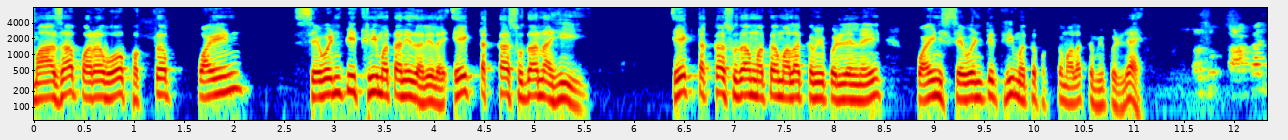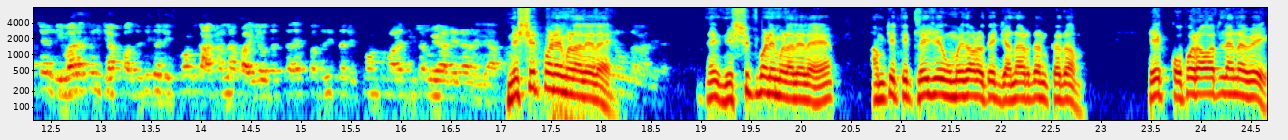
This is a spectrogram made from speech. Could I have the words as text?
माझा पराभव फक्त पॉईंट सेवन्टी थ्री मताने झालेला आहे. एक टक्कासुद्धा नाही. एक टक्कासुद्धा मतं मला कमी पडलेली नाही. पॉईंट सेवन्टी थ्री मतं फक्त मला कमी पडले आहेत. परंतु काकांच्या निवाऱ्यातून ज्या पद्धतीचा रिस्पॉन्स काकांना पाहिजे होता त्या पद्धतीचा रिस्पॉन्स तुम्हाला तिथं मिळालेला नाही. असं निश्चितपणे मिळालेला आहे. उदाहरण आलेलं आहे. नाही निश्चितपणे मिळालेलं आहे. आमचे तिथले जे उमेदवार होते जनार्दन कदम हे कोपरावातल्या नव्हे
